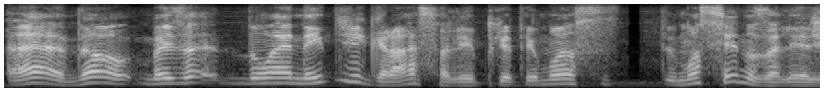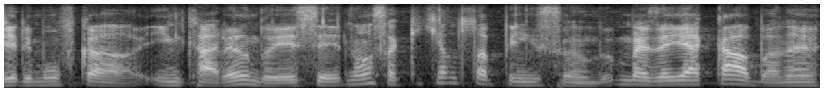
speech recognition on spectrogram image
É, não, mas é, não é nem de graça ali, porque tem umas, tem umas cenas ali, a Jerimum fica encarando e você, nossa, o que, que ela tá pensando? Mas aí acaba, né?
